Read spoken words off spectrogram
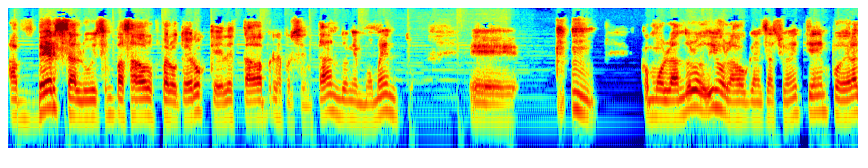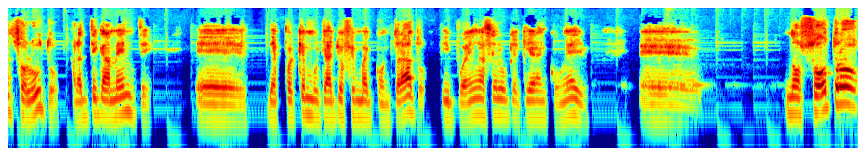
adversas le hubiesen pasado a los peloteros que él estaba representando en el momento. Eh, como Orlando lo dijo, las organizaciones tienen poder absoluto prácticamente eh, después que el muchacho firma el contrato y pueden hacer lo que quieran con ellos. Eh, nosotros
